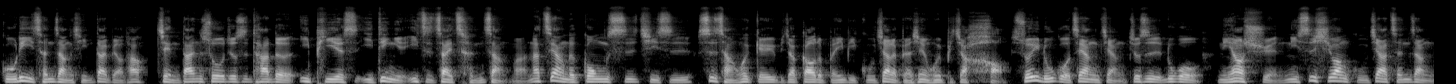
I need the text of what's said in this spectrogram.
鼓励成长型代表它，简单说就是它的 EPS 一定也一直在成长嘛。那这样的公司其实市场会给予比较高的本益比，股价的表现也会比较好。所以如果这样讲，就是如果你要选，你是希望股价成长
